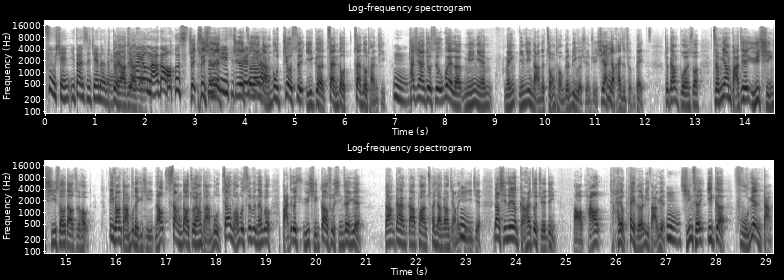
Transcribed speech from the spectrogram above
赋闲一段时间了呢。对啊，现在又拿到，所以所以现在现在中央党部就是一个战斗战斗团体。嗯，他现在就是为了明年民民进党的总统跟立委选举，现在要开始准备。就刚刚博文说，怎么样把这些舆情吸收到之后。地方党部的舆情，然后上到中央党部，中央党部是不是能够把这个舆情告诉行政院？刚刚刚刚包含川翔刚刚讲的一些意见，让行政院赶快做决定，好，然后还有配合立法院，嗯，形成一个府院党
